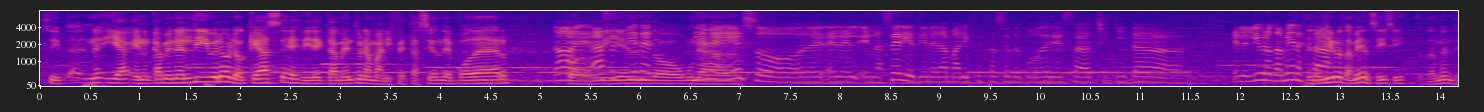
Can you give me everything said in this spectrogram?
Sí, eh, y en cambio en el libro lo que hace es directamente una manifestación de poder No, eh, hace- tiene, una... tiene eso. En, el- en la serie tiene la manifestación de poder esa chiquita. En el libro también está. En el libro también, sí, sí, totalmente.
